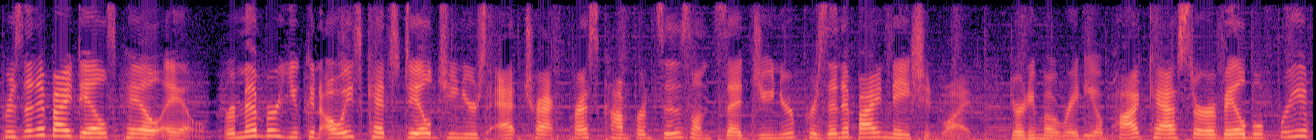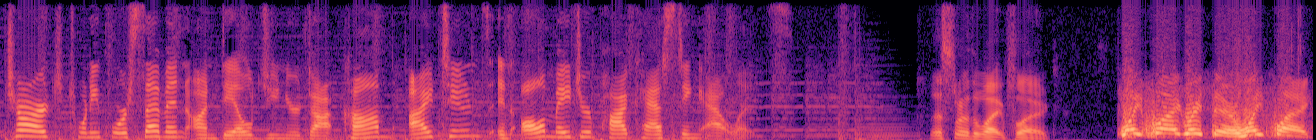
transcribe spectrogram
presented by Dale's Pale Ale. Remember, you can always catch Dale Jr.'s at track press conferences on said Junior, presented by Nationwide. Dirty Mo Radio podcasts are available free of charge 24 7 on DaleJr.com, iTunes, and all major podcasting outlets. Let's throw the white flag. White flag right there. White flag.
